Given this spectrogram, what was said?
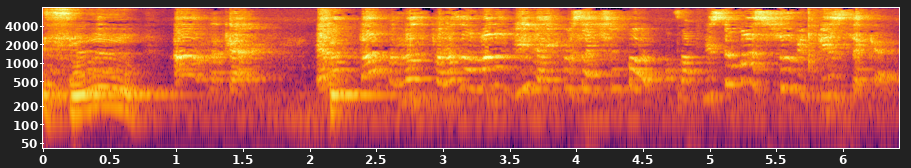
Sim. Calma, cara. Era papo, mas para nós é uma maravilha. Aí a gente, pô, essa pista é uma subpista, cara.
